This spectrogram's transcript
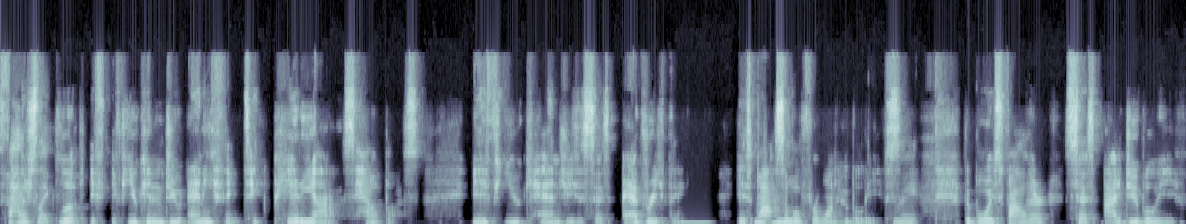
Father's like, Look, if, if you can do anything, take pity on us, help us. If you can, Jesus says, everything is possible mm-hmm. for one who believes. Right. The boy's father says, I do believe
